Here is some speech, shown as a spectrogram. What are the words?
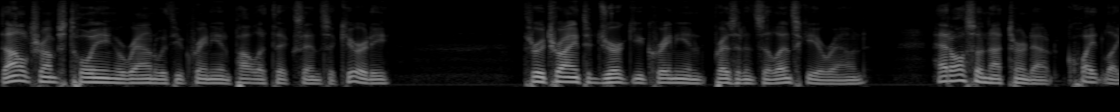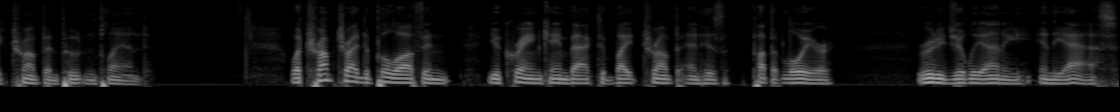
Donald Trump's toying around with Ukrainian politics and security through trying to jerk Ukrainian President Zelensky around had also not turned out quite like Trump and Putin planned. What Trump tried to pull off in Ukraine came back to bite Trump and his puppet lawyer, Rudy Giuliani, in the ass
